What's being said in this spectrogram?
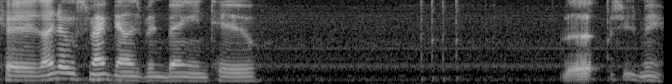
cause I know SmackDown's been banging too. Excuse me.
